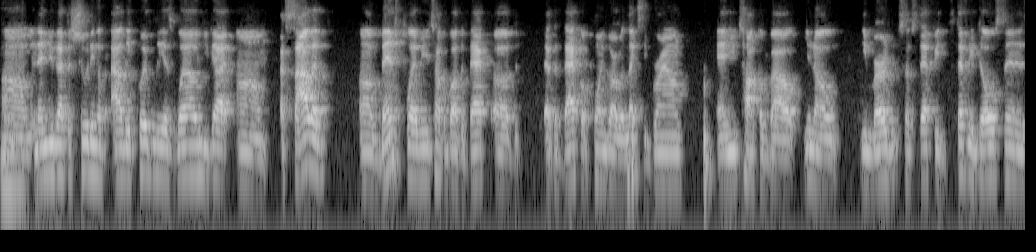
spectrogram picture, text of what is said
Mm-hmm. Um, and then you got the shooting of Allie Quigley as well. You got um, a solid uh, bench play when you talk about the back uh, the, at the backup point guard with Lexie Brown, and you talk about you know the emergence of Stephanie Stephanie Dolson and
